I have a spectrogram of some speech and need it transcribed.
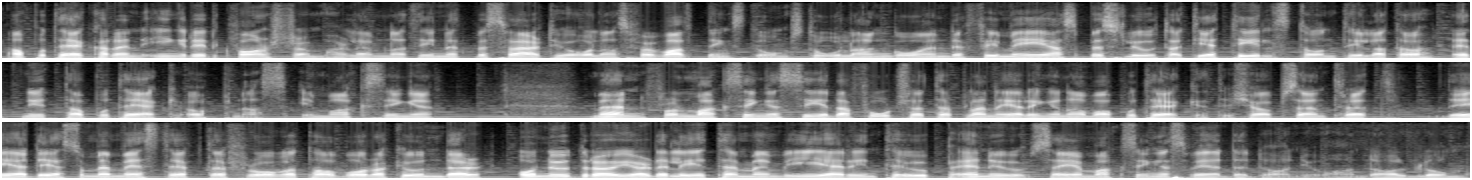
Apotekaren Ingrid Kvarnström har lämnat in ett besvär till Ålands förvaltningsdomstol angående Fimeas beslut att ge tillstånd till att ett nytt apotek öppnas i Maxinge. Men från Maxinges sida fortsätter planeringen av apoteket i köpcentret. Det är det som är mest efterfrågat av våra kunder och nu dröjer det lite men vi ger inte upp ännu, säger Maxinges VD Dan Johan Dahlblom.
